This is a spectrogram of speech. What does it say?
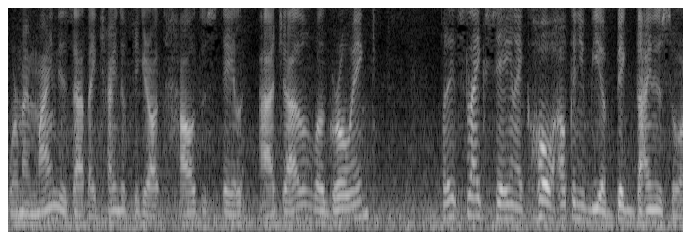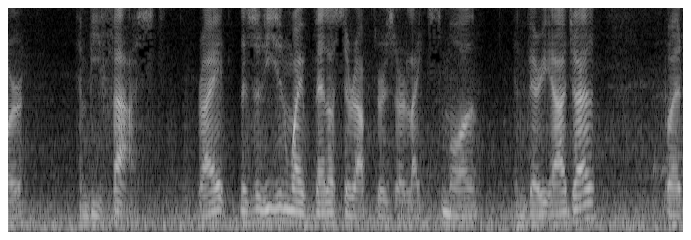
where my mind is at, like trying to figure out how to stay agile while growing. But it's like saying like, oh, how can you be a big dinosaur and be fast, right? There's a reason why velociraptors are like small and very agile, but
